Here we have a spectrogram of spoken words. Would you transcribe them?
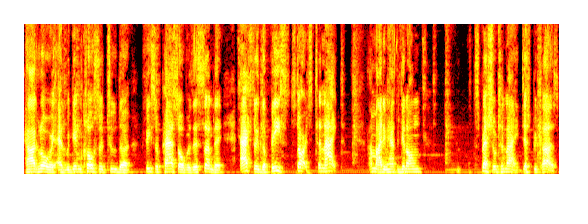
High glory as we're getting closer to the Feast of Passover this Sunday. Actually, the feast starts tonight. I might even have to get on special tonight just because.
